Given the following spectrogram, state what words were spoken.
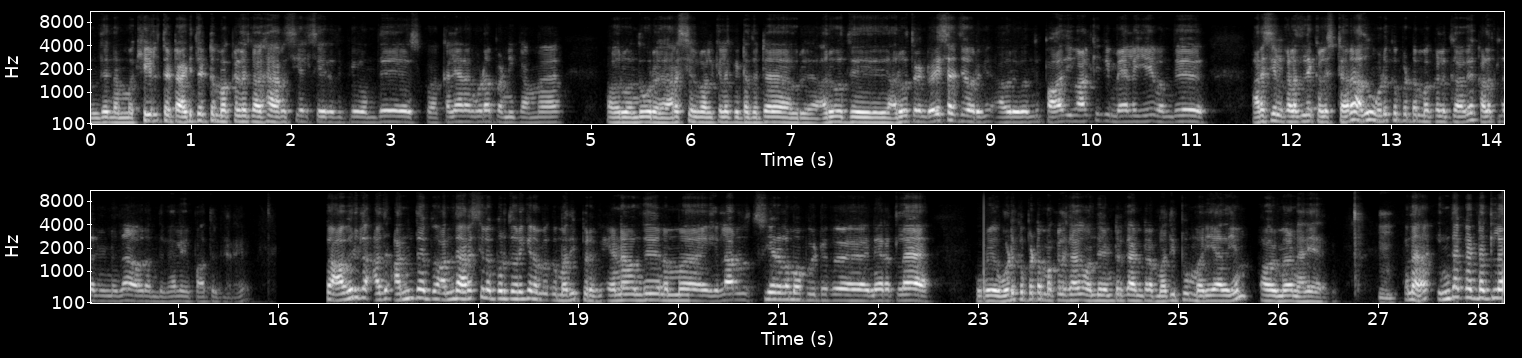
வந்து நம்ம கீழ்த்தட்டு அடித்தட்டு மக்களுக்காக அரசியல் செய்யறதுக்கு வந்து கல்யாணம் கூட பண்ணிக்காம அவர் வந்து ஒரு அரசியல் வாழ்க்கையில கிட்டத்தட்ட ஒரு அறுபது அறுபத்தி ரெண்டு வயசாச்சு அவருக்கு. அவர் வந்து பாதி வாழ்க்கைக்கு மேலேயே வந்து அரசியல் களத்திலே கழிச்சிட்டாரு. அதுவும் ஒடுக்கப்பட்ட மக்களுக்காக களத்துல நின்றுதான் அவர் அந்த வேலையை பார்த்திருக்காரு. அவருக்கு அது அந்த அந்த அரசியலை பொறுத்த வரைக்கும் நமக்கு மதிப்பு இருக்கு. ஏன்னா வந்து நம்ம எல்லாரும் சுயநலமா போயிட்டு இருக்க நேரத்துல ஒரு ஒடுக்கப்பட்ட மக்களுக்காக வந்து நின்றுருக்கான்ற மதிப்பும் மரியாதையும் அவர் மேல நிறைய இருக்கு. ஆனா இந்த கட்டத்துல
